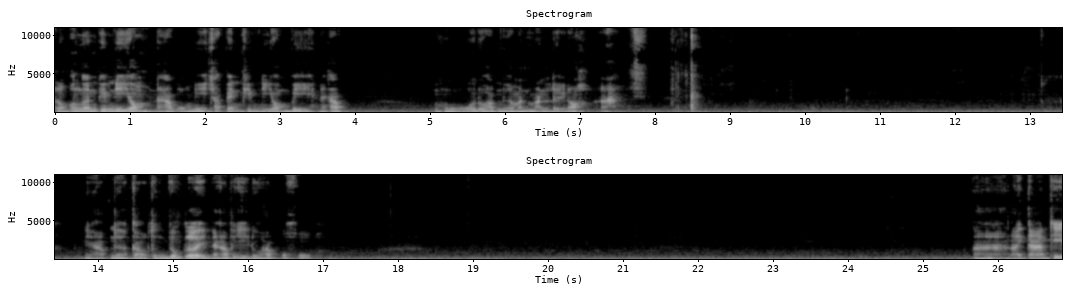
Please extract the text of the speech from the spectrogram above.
หลวงพ่อเงินพิมพ์นิยมนะครับ องค์นี้จะเป็นพิมพ์นิยม B นะครับโอ้โหดูครับเนื้อมันๆเลยเนาะอะนี่ครับเนื้อเก่าถึงยุคเลยนะครับ พี่ดูครับโอ้โห อ่ารายการที่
